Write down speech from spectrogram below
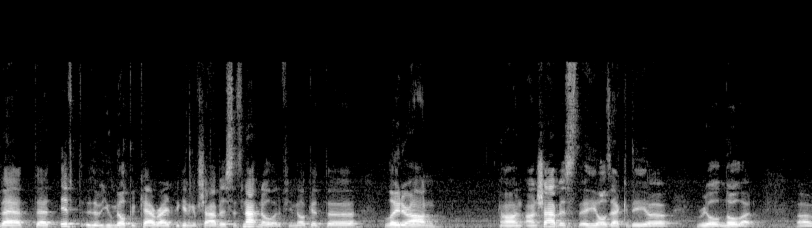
that, that if you milk a cow right at the beginning of Shabbos, it's not nolad. If you milk it uh, later on, on, on Shabbos, he holds that could be a real nolad. Uh,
